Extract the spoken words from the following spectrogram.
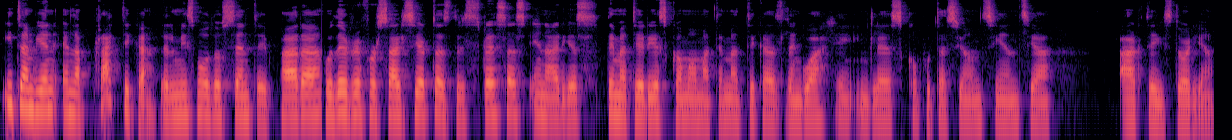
y también en la práctica del mismo docente para poder reforzar ciertas destrezas en áreas de materias como matemáticas, lenguaje, inglés, computación, ciencia, arte, historia.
